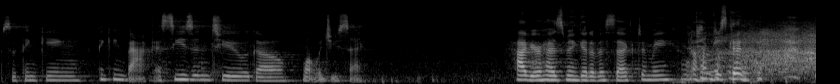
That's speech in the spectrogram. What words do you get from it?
So thinking thinking back, a season two ago, what would you say? have your husband get a vasectomy. No, I'm just kidding.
